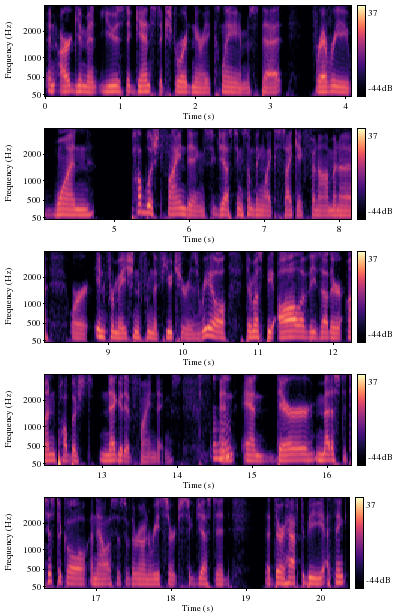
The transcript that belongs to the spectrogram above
an argument used against extraordinary claims that for every one published finding suggesting something like psychic phenomena or information from the future is real, there must be all of these other unpublished negative findings. Mm-hmm. And and their metastatistical analysis of their own research suggested that there have to be, I think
